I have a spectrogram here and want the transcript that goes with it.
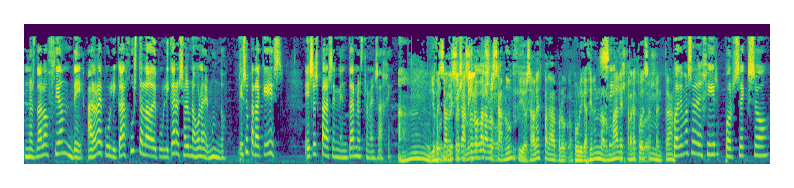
nos da la opción de, a la hora de publicar, justo al lado de publicar sale una bola del mundo. ¿Eso para qué es? Eso es para segmentar nuestro mensaje. Ah, yo pensaba que eso era solo para los anuncios, ahora es para pro- publicaciones normales, Es también para puedes inventar. Podemos elegir por sexo,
